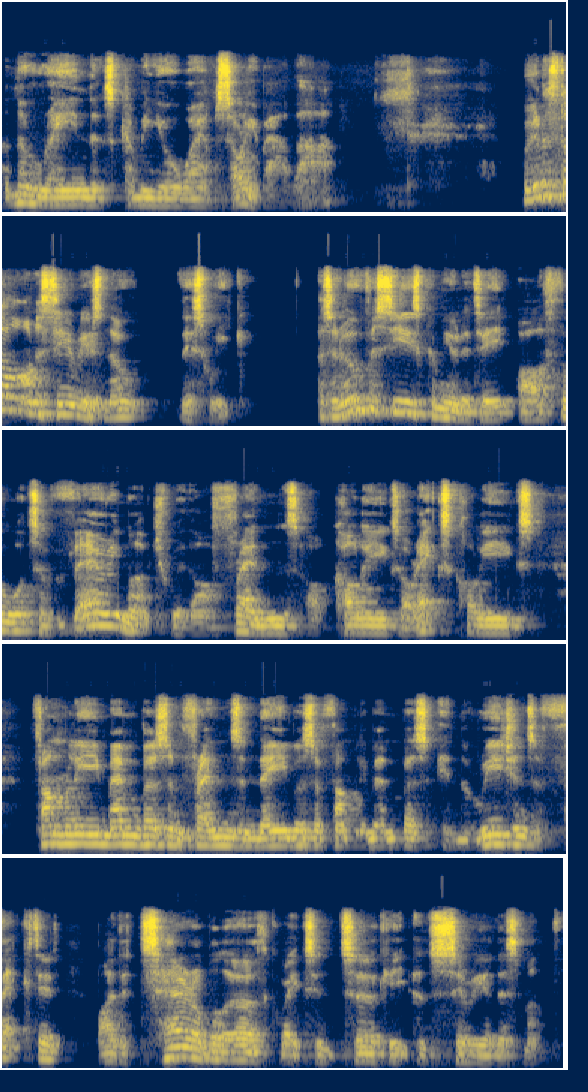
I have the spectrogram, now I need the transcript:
and the rain that's coming your way. I'm sorry about that. We're going to start on a serious note this week. As an overseas community, our thoughts are very much with our friends, our colleagues, or ex colleagues, family members, and friends and neighbours of family members in the regions affected by the terrible earthquakes in Turkey and Syria this month.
